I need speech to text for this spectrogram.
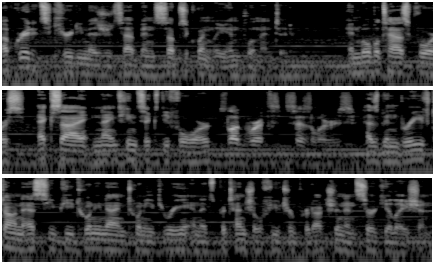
Upgraded security measures have been subsequently implemented, and Mobile Task Force XI 1964 Slugworth's Sizzlers has been briefed on SCP 2923 and its potential future production and circulation.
